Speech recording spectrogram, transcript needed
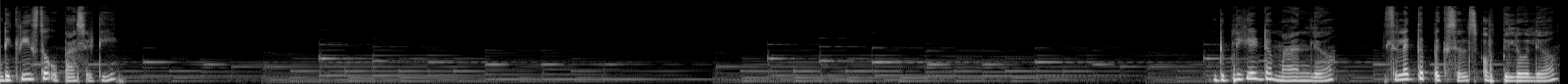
Decrease the opacity. Duplicate the man layer. Select the pixels of below layer.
